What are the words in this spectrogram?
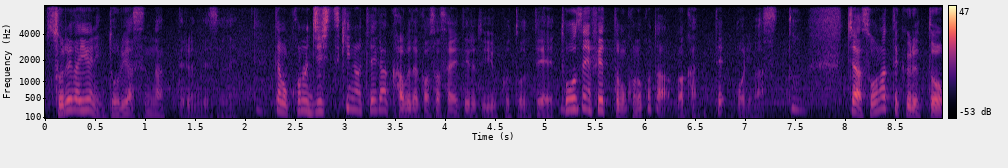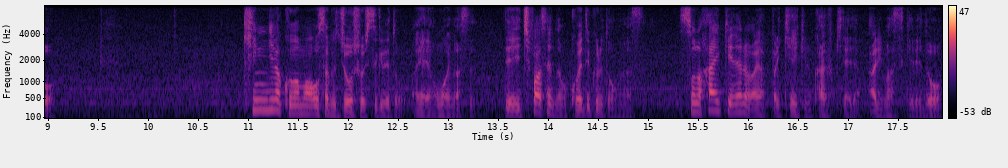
それがゆえにドル安になってるんですよね。でもこの実質金利の低下が株高を支えているということで当然フェットもこのことは分かっておりますと、じゃあそうなってくると金利はこのままおそらく上昇してくれと思います。で1%も超えてくると思います。その背景にあるのはやっぱり景気の回復期待でありますけれど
